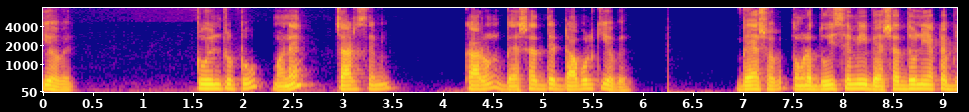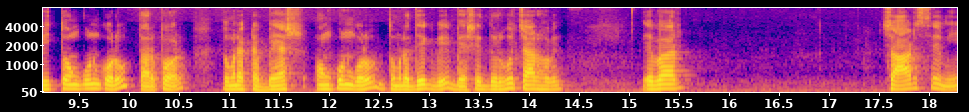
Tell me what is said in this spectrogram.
কি হবে? টু ইন্টু টু মানে চার সেমি কারণ ব্যাসার্ধের ডাবল কি হবে? ব্যাস হবে। তোমরা দুই সেমি ব্যাসার্ধ নিয়ে একটা বৃত্ত অঙ্কন করো, তারপর তোমরা একটা ব্যাস অঙ্কন করো, তোমরা দেখবে ব্যাসের দৈর্ঘ্য চার হবে। এবার চার সেমি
